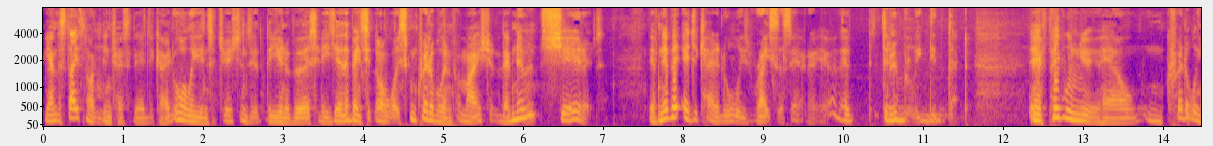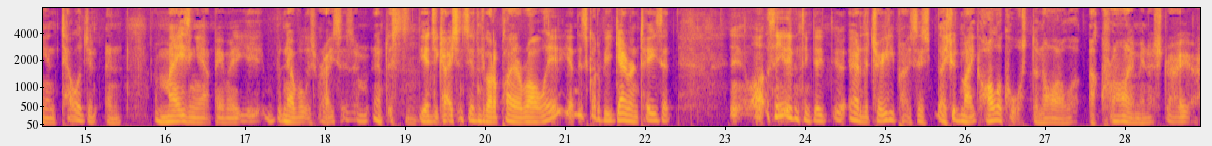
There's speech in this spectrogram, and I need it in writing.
You know, the state's not mm. interested in educate. All the institutions, the universities, yeah, they've been sitting on all this incredible information. They've never mm. shared it. They've never educated all these racists out here. They deliberately did that. If people knew how incredibly intelligent and amazing our people would know what was racism, if this, the education system's got to play a role there, yeah, there's got to be guarantees that I think, even think they, out of the treaty process, they should make Holocaust denial a crime in Australia.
